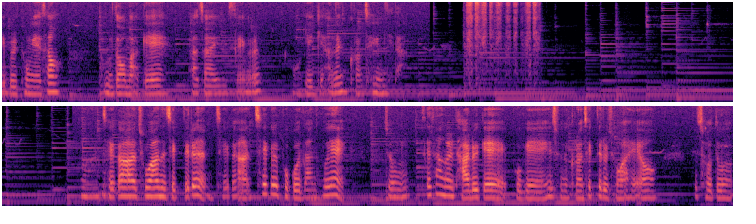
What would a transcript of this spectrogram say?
입을 통해서 덤덤하게 사자의 일생을 어, 얘기하는 그런 책입니다. 어, 제가 좋아하는 책들은 제가 책을 보고 난 후에 좀 세상을 다르게 보게 해주는 그런 책들을 좋아해요. 저도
